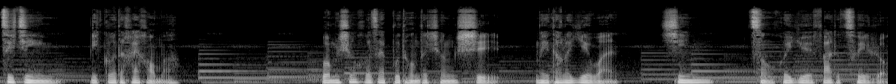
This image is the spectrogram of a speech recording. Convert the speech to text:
最近你过得还好吗？我们生活在不同的城市，每到了夜晚，心总会越发的脆弱。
